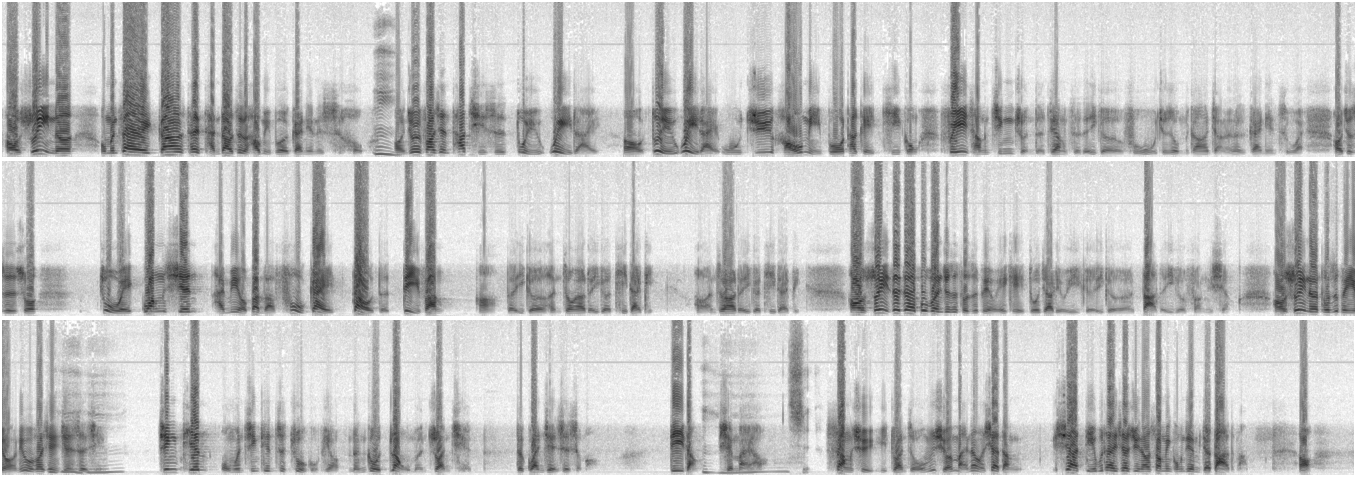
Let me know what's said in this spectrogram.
好，所以呢，我们在刚刚在谈到这个毫米波的概念的时候，嗯，哦，你就会发现它其实对于未来。哦，对于未来五 G 毫米波，它可以提供非常精准的这样子的一个服务，就是我们刚刚讲的那个概念之外，哦，就是说，作为光纤还没有办法覆盖到的地方啊的一个很重要的一个替代品，啊，很重要的一个替代品。好，所以在这个部分，就是投资朋友也可以多加留意一个一个大的一个方向。好，所以呢，投资朋友，你有没有发现一件事情？今天我们今天这做股票能够让我们赚钱的关键是什么？第一档先买好，是上去一段走。我们喜欢买那种下档下跌不太下去，然后上面空间比较大的嘛。哦，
